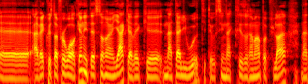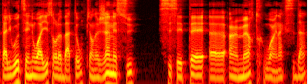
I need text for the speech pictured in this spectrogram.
euh, avec Christopher Walken était sur un yak avec euh, Natalie Wood, qui était aussi une actrice vraiment populaire. Natalie Wood s'est noyée sur le bateau, puis on n'a jamais su si c'était euh, un meurtre ou un accident.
